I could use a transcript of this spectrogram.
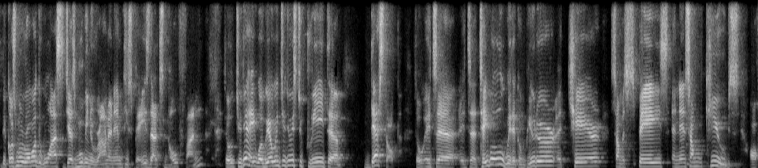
the Cozmo robot was just moving around an empty space. That's no fun. So today, what we are going to do is to create a desktop. So it's a, it's a table with a computer, a chair, some space, and then some cubes of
